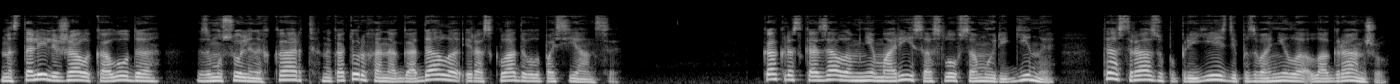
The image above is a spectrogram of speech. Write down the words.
На столе лежала колода замусоленных карт, на которых она гадала и раскладывала пасьянсы. Как рассказала мне Мари со слов самой Регины, Та сразу по приезде позвонила Лагранжу.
